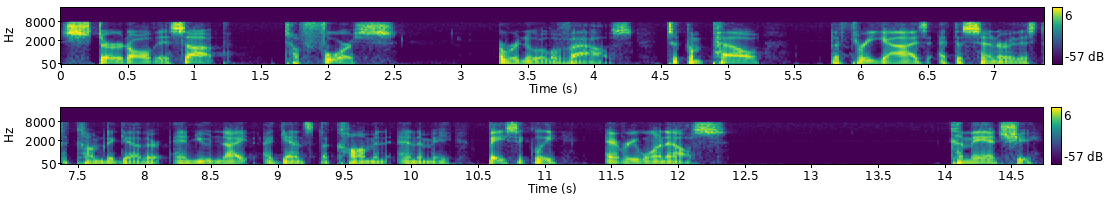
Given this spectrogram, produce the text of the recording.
stirred all this up to force a renewal of vows, to compel the three guys at the center of this to come together and unite against a common enemy, basically everyone else. Comanche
